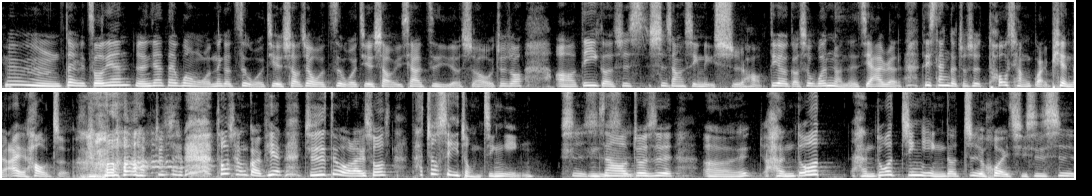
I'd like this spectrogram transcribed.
嗯，对。昨天人家在问我那个自我介绍，叫我自我介绍一下自己的时候，我就说，呃，第一个是视障心理师哈，第二个是温暖的家人，第三个就是偷抢拐骗的爱好者，就是偷抢拐骗，其实对我来说，它就是一种经营，是，是，你知道，就是呃很多。很多经营的智慧其实是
